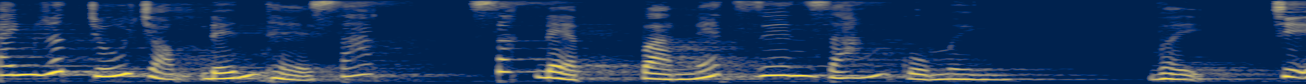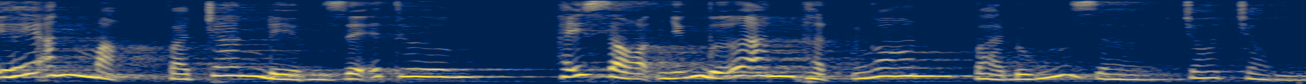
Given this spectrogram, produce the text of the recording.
anh rất chú trọng đến thể xác, sắc đẹp và nét duyên dáng của mình. Vậy, chị hãy ăn mặc và trang điểm dễ thương hãy dọn những bữa ăn thật ngon và đúng giờ cho chồng.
